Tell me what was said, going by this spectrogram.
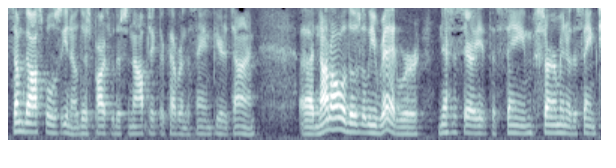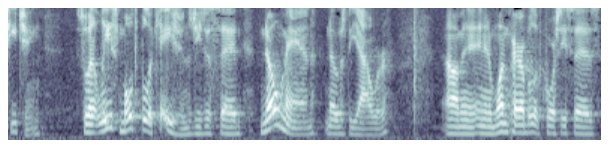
Some Gospels, you know, there's parts where they're synoptic, they're covering the same period of time. Uh, not all of those that we read were necessarily the same sermon or the same teaching. So, at least multiple occasions, Jesus said, No man knows the hour. Um, and, and in one parable, of course, he says,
